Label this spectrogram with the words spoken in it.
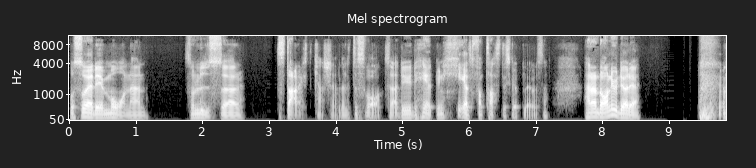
Och så är det månen som lyser starkt kanske, eller lite svagt. Så här. Det är ju det helt, det är en helt fantastisk upplevelse. Häromdagen gjorde jag det. och så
